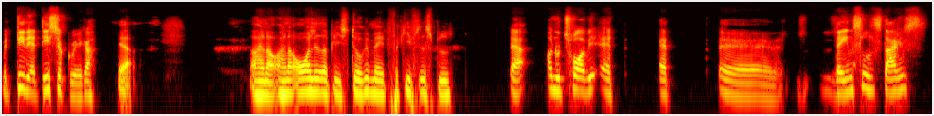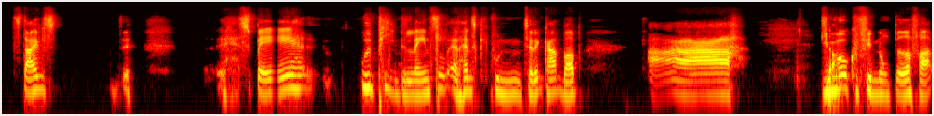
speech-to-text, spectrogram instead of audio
men det der, det er Sir Gregor. Ja. Og han har, han har overlevet at blive stukket med et forgiftet spyd. Ja, og nu tror vi, at, at øh, Lancel, Stakkels, Stakkels øh, spage, udpinte Lancel, at han skal kunne tage den kamp op. Ah, de Nå. må kunne finde nogle bedre frem.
